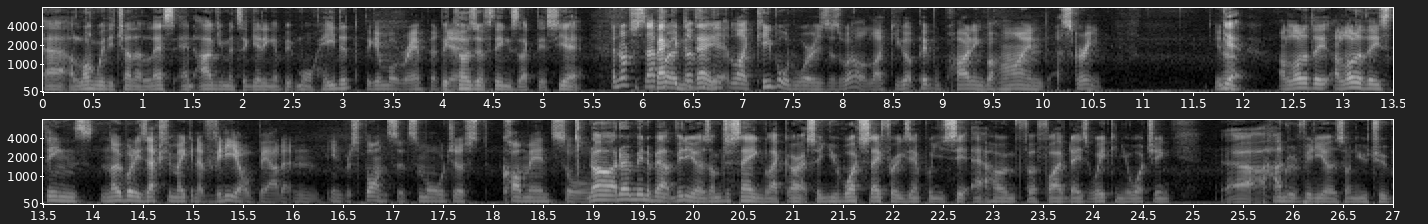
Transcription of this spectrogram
uh, along with each other less, and arguments are getting a bit more heated They get more rampant yeah. because of things like this. Yeah, And not just that, Back bro. in the day- forget, like keyboard warriors as well. Like you got people hiding behind a screen. You know, yeah, a lot of the a lot of these things, nobody's actually making a video about it, and in response, it's more just comments or no, I don't mean about videos. I'm just saying, like, all right, so you watch, say, for example, you sit at home for five days a week, and you're watching uh, a hundred videos on YouTube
